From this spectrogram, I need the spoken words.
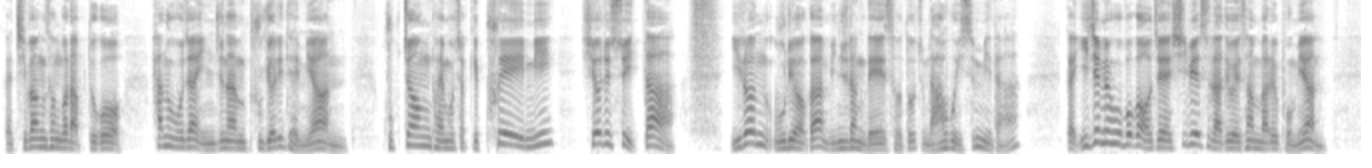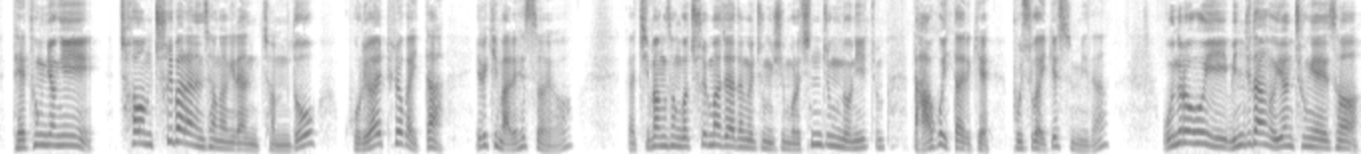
그러니까 지방선거를 앞두고 한 후보자 인준안 부결이 되면 국정 발목 잡기 프레임이 씌워질 수 있다. 이런 우려가 민주당 내에서도 좀 나오고 있습니다. 그러니까 이재명 후보가 어제 CBS 라디오에서 한 말을 보면 대통령이 처음 출발하는 상황이라는 점도 고려할 필요가 있다. 이렇게 말을 했어요. 그러니까 지방선거 출마자 등을 중심으로 신중론이 좀 나오고 있다. 이렇게 볼 수가 있겠습니다. 오늘 오후 이 민주당 의원총회에서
